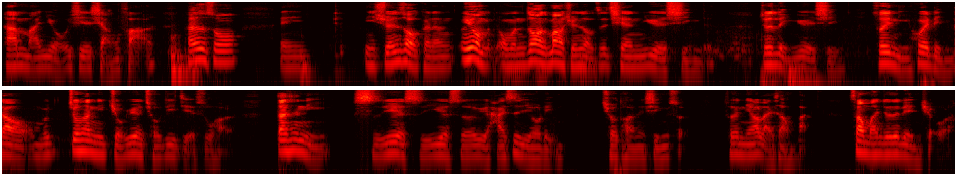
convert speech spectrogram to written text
他蛮有一些想法。他是说，诶、你选手可能因为我们我们中华职棒选手是签月薪的，就是领月薪，所以你会领到我们就算你九月球季结束好了，但是你十月、十一月、十二月还是有领球团的薪水，所以你要来上班，上班就是练球了。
